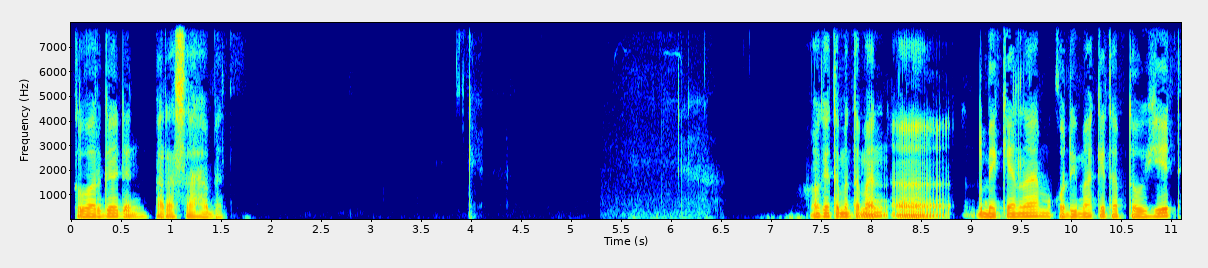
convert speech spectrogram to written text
keluarga dan para sahabat. Oke teman-teman, eh, demikianlah mukadimah kitab Tauhid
